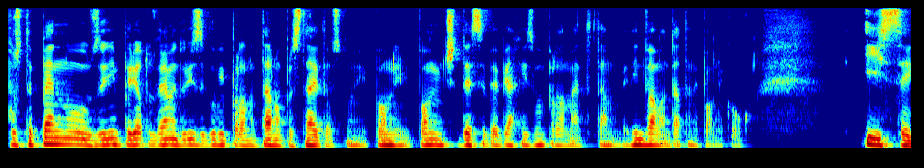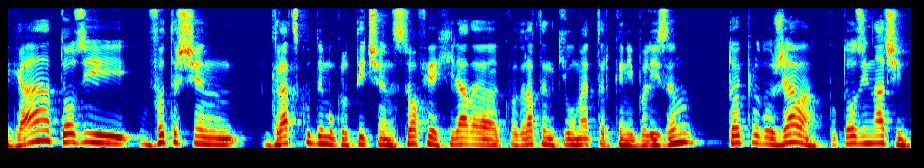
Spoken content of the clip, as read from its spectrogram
постепенно за един период от време дори загуби парламентарно представителство. И помним, помним, че ДСБ бяха извън парламента там. Един-два мандата, не помня колко. И сега този вътрешен градско-демократичен София 1000 квадратен километър канибализъм, той продължава по този начин.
